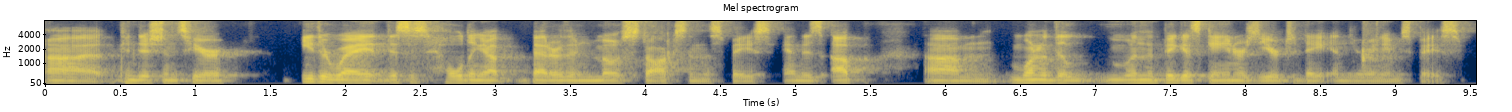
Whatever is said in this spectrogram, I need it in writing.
uh, conditions here. Either way, this is holding up better than most stocks in the space and is up um, one of the one of the biggest gainers year to date in the uranium space.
